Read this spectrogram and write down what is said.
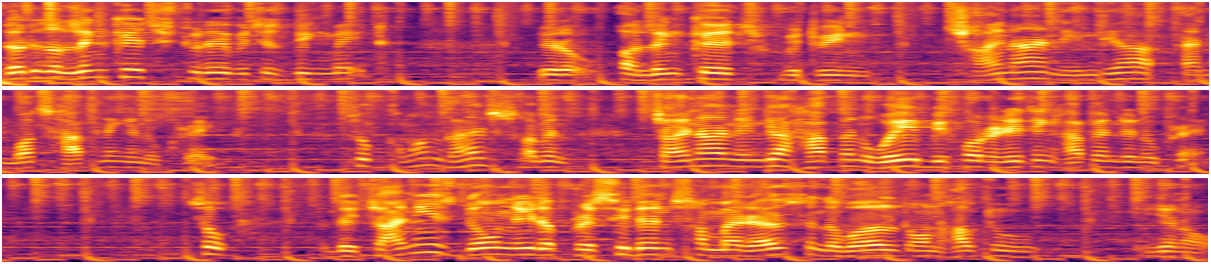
There is a linkage today which is being made. You know, a linkage between China and India and what's happening in Ukraine. So come on guys, I mean China and India happened way before anything happened in Ukraine. So the Chinese don't need a precedent somewhere else in the world on how to, you know,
